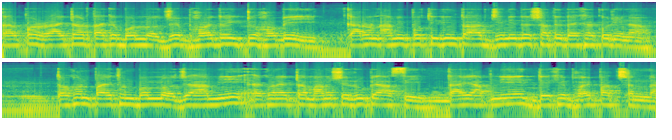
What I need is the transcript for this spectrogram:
তারপর রাইটার তাকে বলল, যে ভয় তো একটু হবেই, কারণ আমি প্রতিদিন তো আর জিনেদের সাথে দেখা করি না। তখন পাইথন বলল যে, আমি এখন একটা মানুষের রূপে আছি, তাই আপনি দেখে ভয় পাচ্ছেন না।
